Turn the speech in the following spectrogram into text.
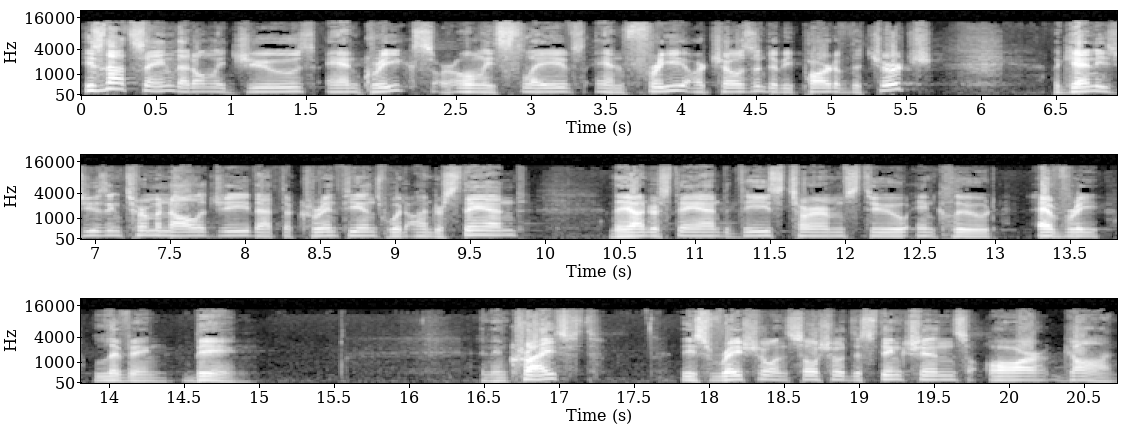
He's not saying that only Jews and Greeks or only slaves and free are chosen to be part of the church. Again, he's using terminology that the Corinthians would understand. They understand these terms to include every living being. And in Christ, these racial and social distinctions are gone.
